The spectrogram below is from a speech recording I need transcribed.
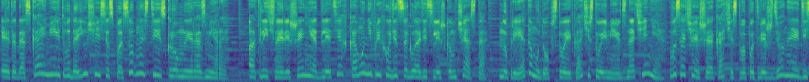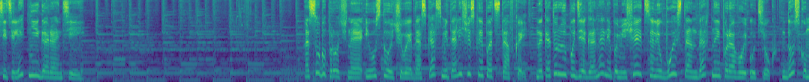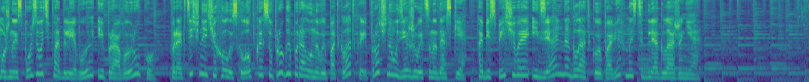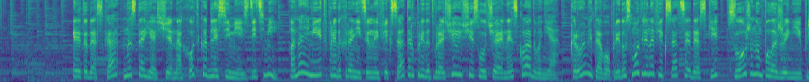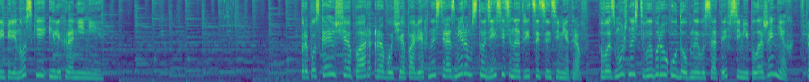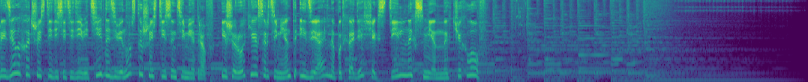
Эта доска имеет выдающиеся способности и скромные размеры. Отличное решение для тех, кому не приходится гладить слишком часто, но при этом удобство и качество имеют значение. Высочайшее качество, подтвержденное десятилетней гарантией. Особо прочная и устойчивая доска с металлической подставкой, на которую по диагонали помещается любой стандартный паровой утюг. Доску можно использовать под левую и правую руку. Практичный чехол из хлопка с упругой поролоновой подкладкой прочно удерживается на доске, обеспечивая идеально гладкую поверхность для глажения. Эта доска – настоящая находка для семей с детьми. Она имеет предохранительный фиксатор, предотвращающий случайное складывание. Кроме того, предусмотрена фиксация доски в сложенном положении при переноске или хранении. Пропускающая пар рабочая поверхность размером 110 на 30 см. Возможность выбора удобной высоты в семи положениях в пределах от 69 до 96 см и широкий ассортимент идеально подходящих стильных сменных чехлов –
